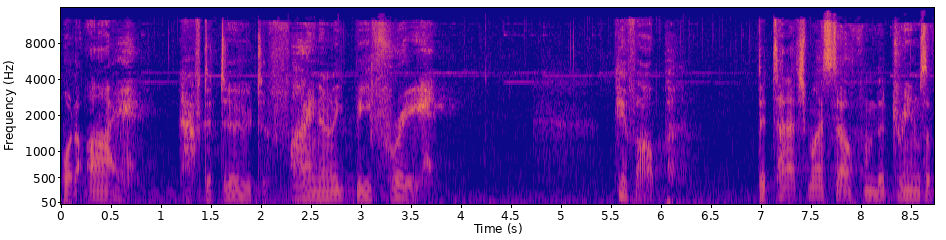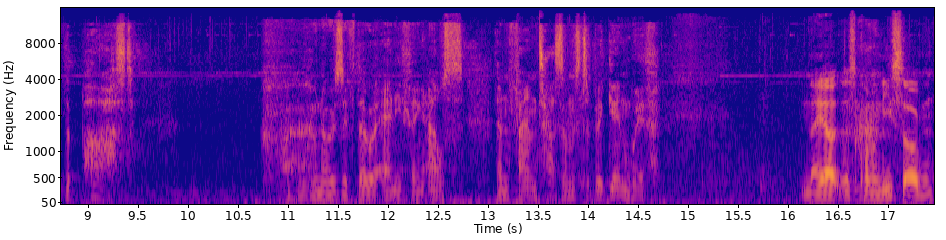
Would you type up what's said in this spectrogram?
what I have to do to finally be free. Give up. Detach myself from the dreams of the past. Who knows if there were anything else than phantasms to begin with? Naja, das kann man nie sagen.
